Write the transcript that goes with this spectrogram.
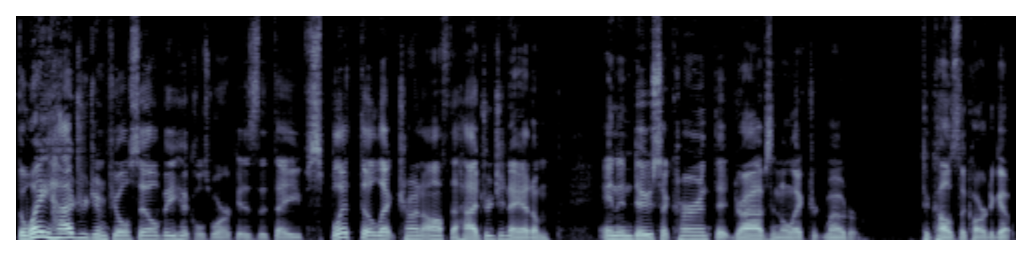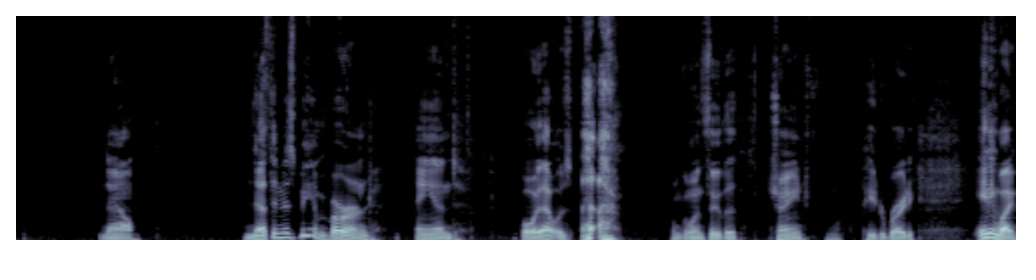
the way hydrogen fuel cell vehicles work is that they split the electron off the hydrogen atom and induce a current that drives an electric motor to cause the car to go. Now, nothing is being burned, and boy, that was I'm going through the change Peter Brady. Anyway,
